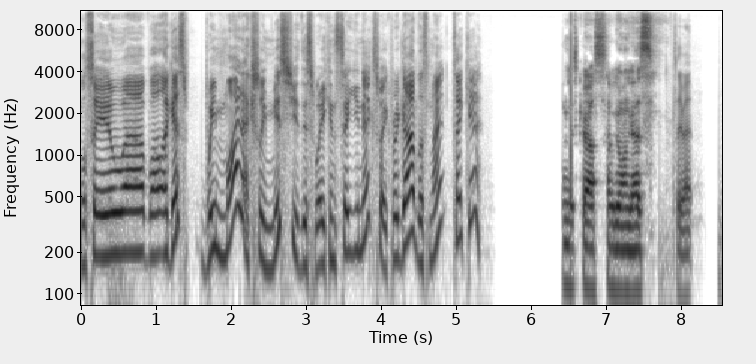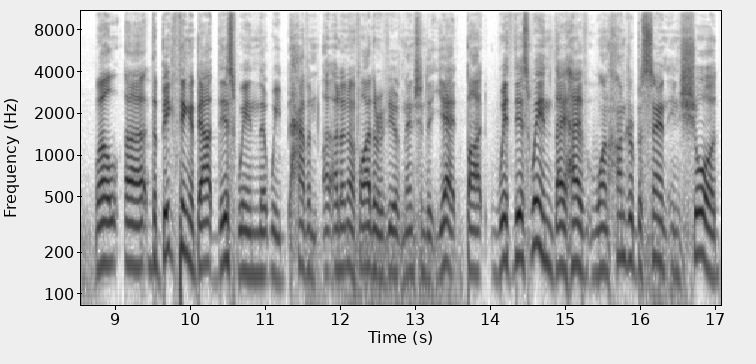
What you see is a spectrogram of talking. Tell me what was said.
We'll see you. Uh, well, I guess we might actually miss you this week and see you next week. Regardless, mate, take care. Fingers crossed. Have a good one, guys. See you, mate. Well, uh, the big thing about this win that we haven't, I I don't know if either of you have mentioned it yet, but with this win, they have 100% ensured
